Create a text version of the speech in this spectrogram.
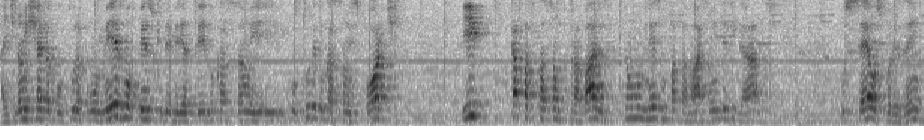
A gente não enxerga a cultura com o mesmo peso que deveria ter educação e, e cultura, educação, esporte e capacitação para o trabalho estão no mesmo patamar, são interligados. Os céus, por exemplo,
